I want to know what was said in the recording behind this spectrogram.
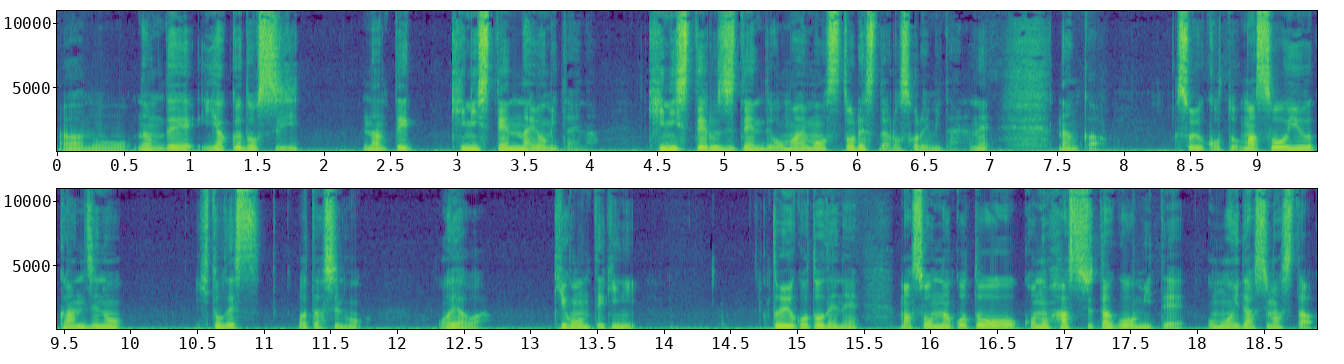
あの、なので、厄年なんて気にしてんなよみたいな。気にしてる時点でお前もうストレスだろそれみたいなね。なんか、そういうこと。まあそういう感じの人です。私の親は。基本的に。ということでね、まあそんなことをこのハッシュタグを見て思い出しました。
